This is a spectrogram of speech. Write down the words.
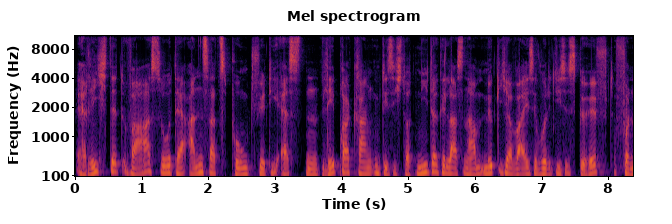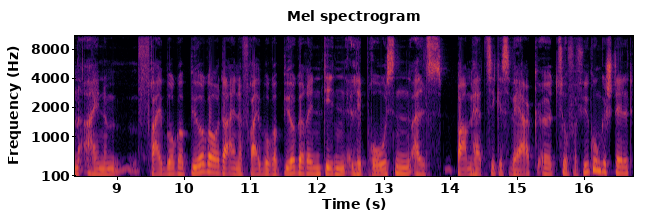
errichtet war, so der Ansatzpunkt für die ersten Leprakranken, die sich dort niedergelassen haben. Möglicherweise wurde dieses Gehöft von einem Freiburger Bürger oder einer Freiburger Bürgerin den Leprosen als barmherziges Werk äh, zur Verfügung gestellt,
